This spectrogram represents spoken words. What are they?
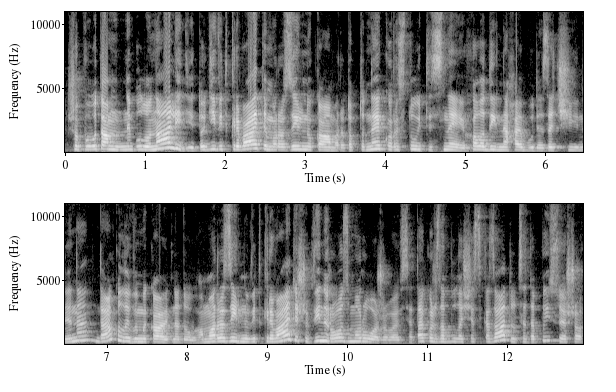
щоб там не було наліді, тоді відкривайте морозильну камеру, тобто не користуйтесь нею. Холодильна хай буде зачинена, да, коли вимикають надовго. Морозильну відкривайте, щоб він розморожувався. Також забула ще сказати, це дописує, що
